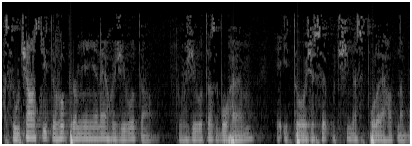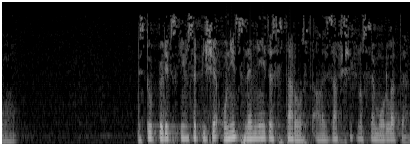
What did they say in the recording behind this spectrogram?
A součástí toho proměněného života, toho života s Bohem, je i to, že se učíme spoléhat na Boha. Listu Pilipským se píše, o nic nemějte starost, ale za všechno se modlete.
